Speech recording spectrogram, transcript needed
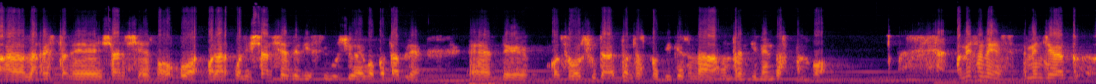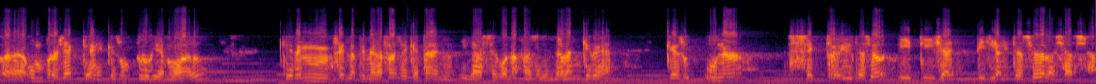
a la resta de xarxes o, o, o, la, o les xarxes de distribució d'aigua potable eh, de qualsevol ciutat, doncs es pot dir que és una, un rendiment bastant bo. A més a més, hem engegat eh, un projecte, que és un plurianual, que hem fet la primera fase aquest any i la segona fase vindrà l'any que ve, que és una sectorització i digitalització de la xarxa.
